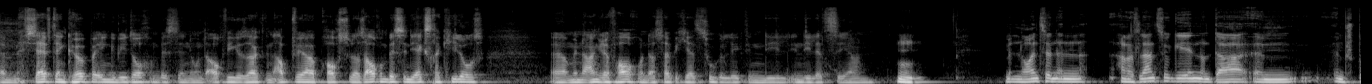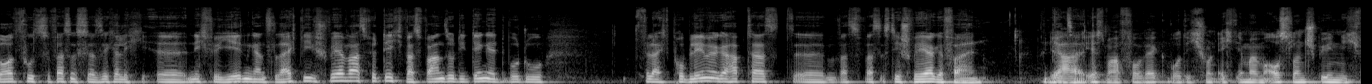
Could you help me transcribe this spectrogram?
ähm, selbst dein Körper irgendwie doch ein bisschen. Und auch, wie gesagt, in Abwehr brauchst du das auch ein bisschen, die extra Kilos. Ähm, in Angriff auch. Und das habe ich jetzt zugelegt in die, in die letzten Jahren. Hm mit 19 in ein anderes Land zu gehen und da ähm, im Sport Fuß zu fassen, ist ja sicherlich äh, nicht für jeden ganz leicht. Wie schwer war es für dich? Was waren so die Dinge, wo du vielleicht Probleme gehabt hast? Äh, was, was ist dir schwer gefallen? Ja, erstmal vorweg wollte ich schon echt immer im Ausland spielen. Ich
